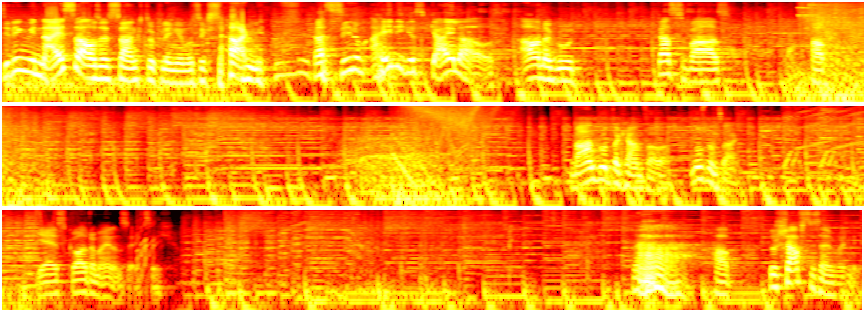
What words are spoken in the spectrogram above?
Sieht irgendwie nicer aus als Sancto-Klinge, muss ich sagen. Das sieht um einiges geiler aus. Aber na gut. Das war's. Hab. War ein guter Kampf aber, muss man sagen. Yes, Squadron 61. Ah, Hab. Du schaffst es einfach nicht.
